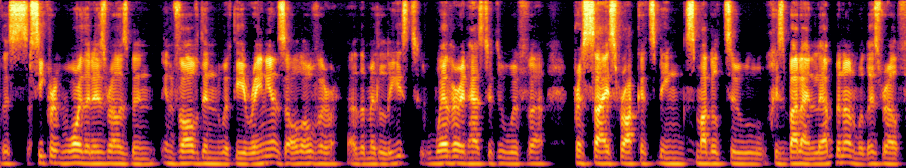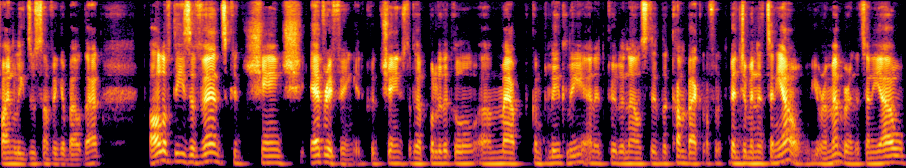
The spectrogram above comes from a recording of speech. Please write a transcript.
this secret war that Israel has been involved in with the Iranians all over uh, the Middle East, whether it has to do with uh, precise rockets being smuggled to Hezbollah in Lebanon. Will Israel finally do something about that? all of these events could change everything. It could change the political uh, map completely, and it could announce the, the comeback of Benjamin Netanyahu. You remember Netanyahu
